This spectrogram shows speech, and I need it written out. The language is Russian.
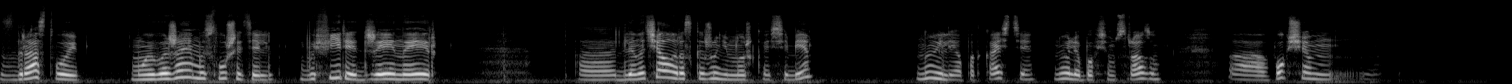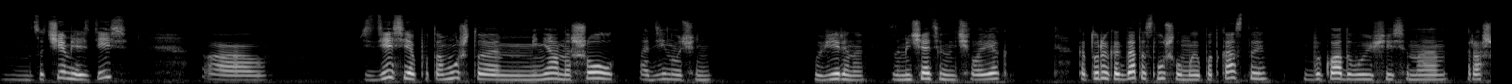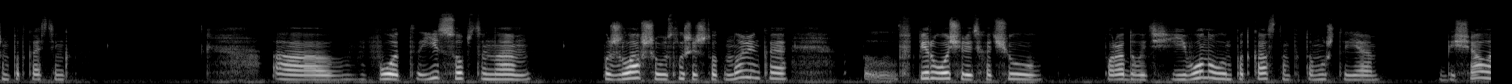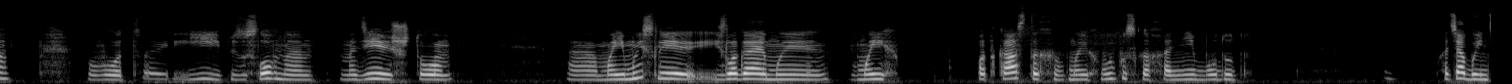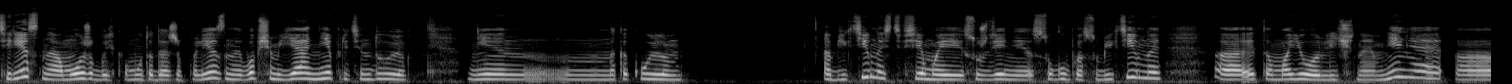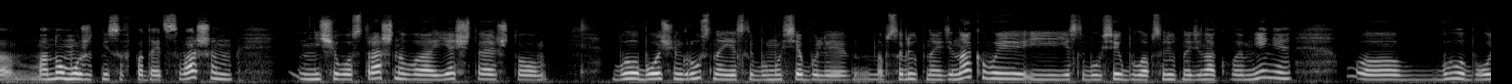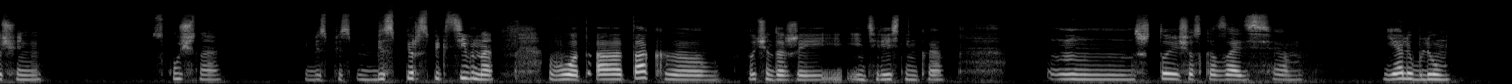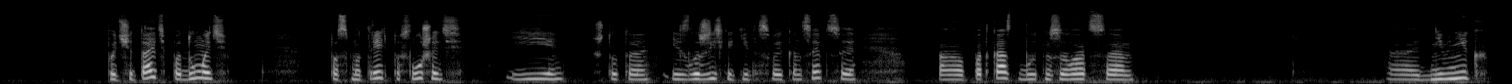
Здравствуй, мой уважаемый слушатель. В эфире Джейн Эйр. А, для начала расскажу немножко о себе, ну или о подкасте, ну или обо всем сразу. А, в общем, зачем я здесь? А, здесь я потому, что меня нашел один очень уверенный, замечательный человек, который когда-то слушал мои подкасты, выкладывающиеся на Russian Podcasting. А, вот, и, собственно, пожелавший услышать что-то новенькое, в первую очередь хочу порадовать его новым подкастом, потому что я обещала. Вот. И, безусловно, надеюсь, что э, мои мысли, излагаемые в моих подкастах, в моих выпусках, они будут хотя бы интересны, а может быть кому-то даже полезны. В общем, я не претендую ни на какую объективность. Все мои суждения сугубо субъективны. А, это мое личное мнение. А, оно может не совпадать с вашим. Ничего страшного. Я считаю, что было бы очень грустно, если бы мы все были абсолютно одинаковые, и если бы у всех было абсолютно одинаковое мнение. Э, было бы очень скучно и бесперспективно. Вот. А так э, очень даже интересненько. Что еще сказать? Я люблю почитать, подумать, посмотреть, послушать и что-то изложить, какие-то свои концепции. А подкаст будет называться дневник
